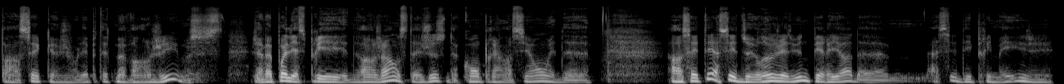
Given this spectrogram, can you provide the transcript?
pensait que je voulais peut-être me venger. J'avais pas l'esprit de vengeance, c'était juste de compréhension et de. Alors, ça a été assez dur. J'ai eu une période euh, assez déprimée.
